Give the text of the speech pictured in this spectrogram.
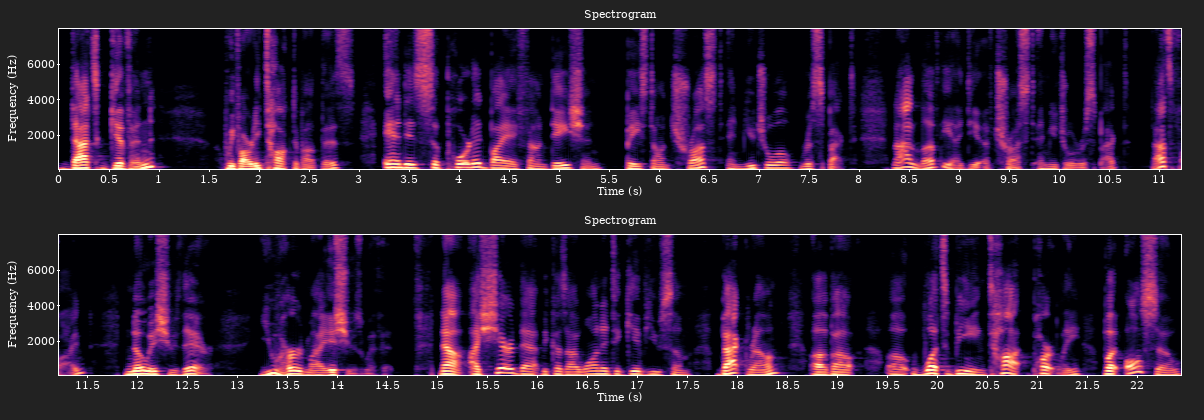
that's given. We've already talked about this, and is supported by a foundation based on trust and mutual respect. Now, I love the idea of trust and mutual respect. That's fine. No issue there. You heard my issues with it. Now, I shared that because I wanted to give you some background about uh, what's being taught, partly, but also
